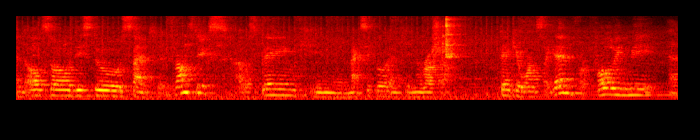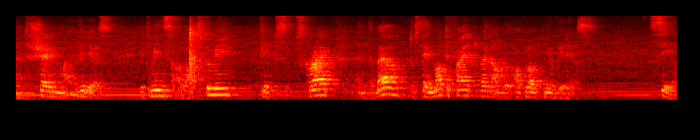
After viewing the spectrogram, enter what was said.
and also these two signed drumsticks I was playing in Mexico and in Russia. Thank you once again for following me and sharing my videos. It means a lot to me. Click subscribe and the bell to stay notified when I will upload new videos. See you.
